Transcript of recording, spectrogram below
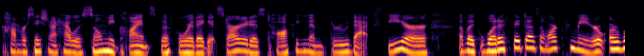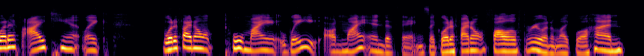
conversation i have with so many clients before they get started is talking them through that fear of like what if it doesn't work for me? Or, or what if i can't like what if I don't pull my weight on my end of things? Like, what if I don't follow through? And I'm like, well, hun,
